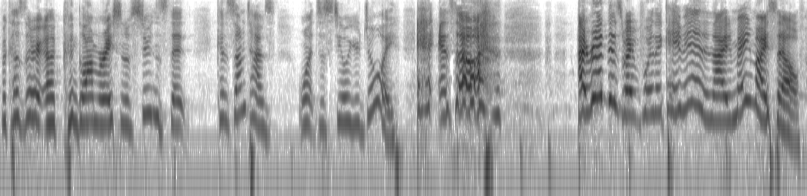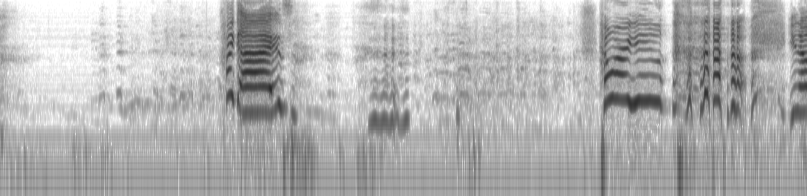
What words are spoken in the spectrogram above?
Because they're a conglomeration of students that can sometimes want to steal your joy. And so I, read this right before they came in and I made myself. Hi, guys. How are you? you know,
